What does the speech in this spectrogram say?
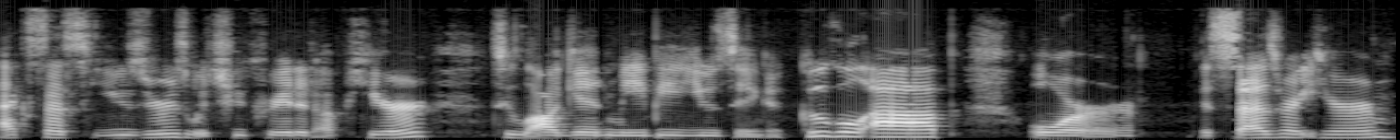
excess users, which you created up here, to log in maybe using a Google app, or it says right here,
